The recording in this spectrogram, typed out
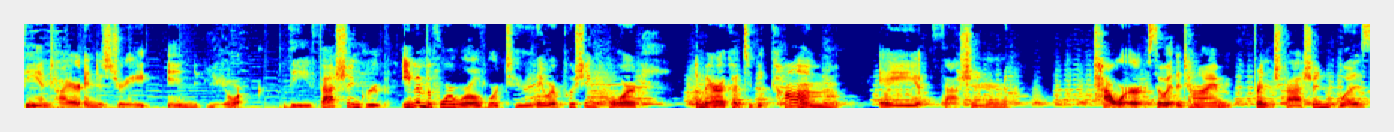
the entire industry in New York. The fashion group, even before World War II, they were pushing for America to become a fashion power. So at the time, French fashion was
